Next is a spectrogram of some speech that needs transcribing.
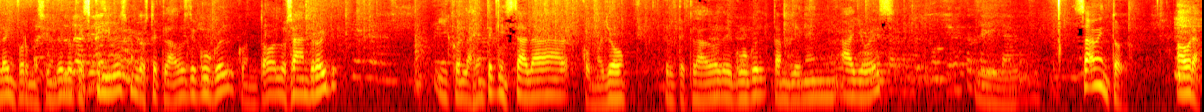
la, información de lo que escribes con los teclados de Google, con todos los Android y con la gente que instala, como yo, el teclado de Google también en iOS. Saben todo. Ahora,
